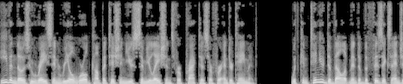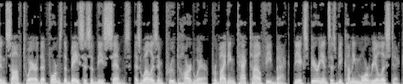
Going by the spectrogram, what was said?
Even those who race in real-world competition use simulations for practice or for entertainment. With continued development of the physics engine software that forms the basis of these sims, as well as improved hardware providing tactile feedback, the experience is becoming more realistic.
